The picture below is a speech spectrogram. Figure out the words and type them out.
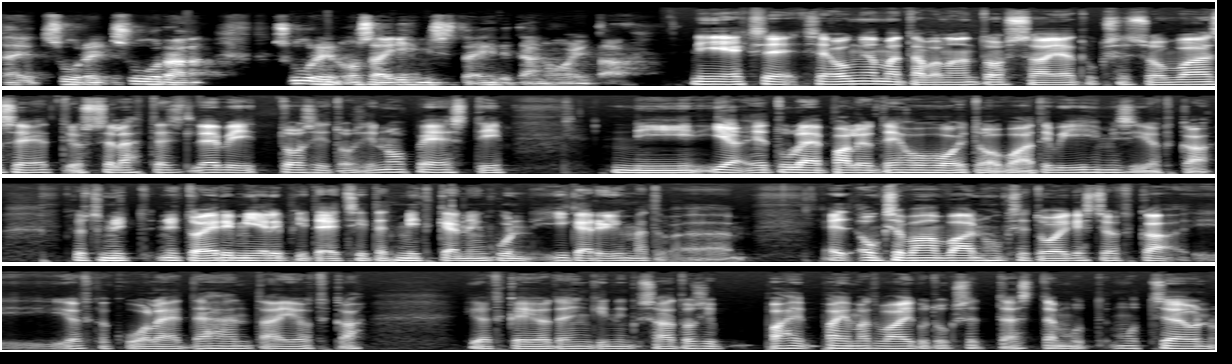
tai suuri, suura, suurin osa ihmisistä ehditään hoitaa. Niin, eikö se, se ongelma tavallaan tuossa ajatuksessa on vaan se, että jos se lähtee leviä tosi tosi nopeasti, niin, ja, ja tulee paljon tehohoitoa vaativia ihmisiä, jotka, jos nyt, nyt on eri mielipiteet siitä, että mitkä niin kuin ikäryhmät, että onko se vaan vanhukset oikeasti, jotka, jotka kuolee tähän tai jotka, jotka jotenkin niin saa tosi pahimmat vaikutukset tästä, mutta, mutta se on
